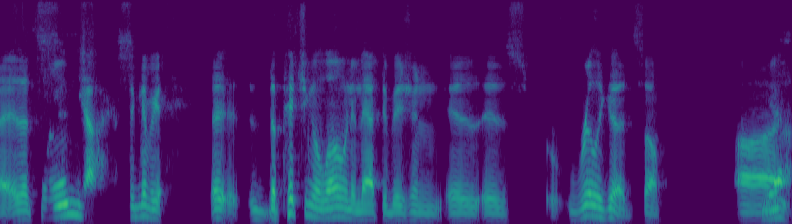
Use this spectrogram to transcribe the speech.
uh, that's Twins. yeah significant. Uh, the pitching alone in that division is is really good. So uh, yeah,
